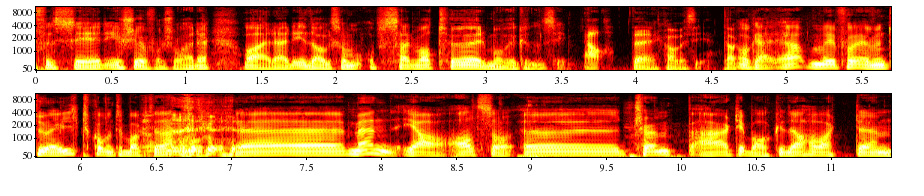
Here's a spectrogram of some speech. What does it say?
offiser i Sjøforsvaret, og er her i dag som observatør, må vi kunne si. Ja, det kan vi si. Takk. Ok, ja, Vi får eventuelt komme tilbake til det. Eh, men ja, altså. eh, Trump er tilbake. Det har vært eh,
